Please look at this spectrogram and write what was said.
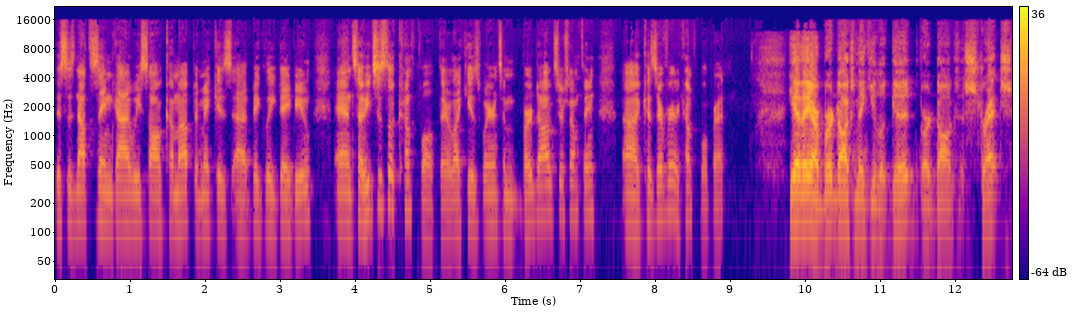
This is not the same guy we saw come up and make his uh, big league debut, and so he just looked comfortable up there, like he was wearing some bird dogs or something, because uh, they're very comfortable, Brett. Yeah, they are. Bird dogs make you look good. Bird dogs stretch.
